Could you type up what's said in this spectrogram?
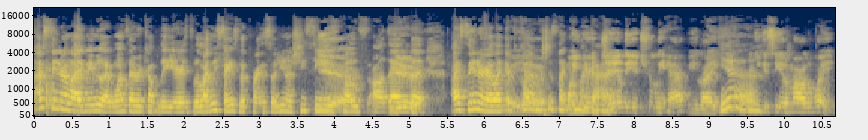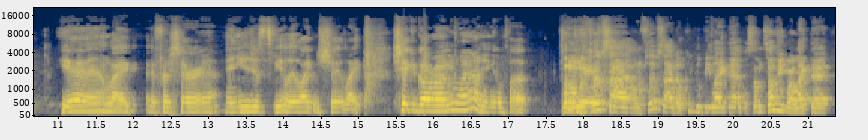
I've seen her like maybe like once every couple of years, but like we Facebook friends, so you know she sees Yeah. posts, all that. Yeah. But I seen her like at the club, yeah, and she's like, when oh my you're god, genuinely and truly happy, like yeah, you can see it a mile away. yeah, like for sure. And you just feel it like shit, like shit could go wrong. You're like, I don't even give a fuck. But on the flip side, on the flip side though, people be like that. Some some people are like that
